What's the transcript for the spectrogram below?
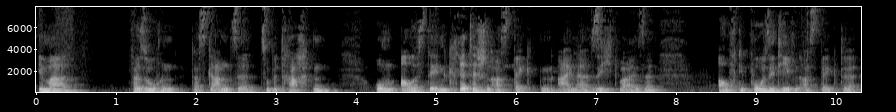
immer versuchen, das Ganze zu betrachten, um aus den kritischen Aspekten einer Sichtweise auf die positiven Aspekte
